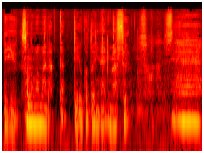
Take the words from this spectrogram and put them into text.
ていう、そのままだったっていうことになります。そうなんですね。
